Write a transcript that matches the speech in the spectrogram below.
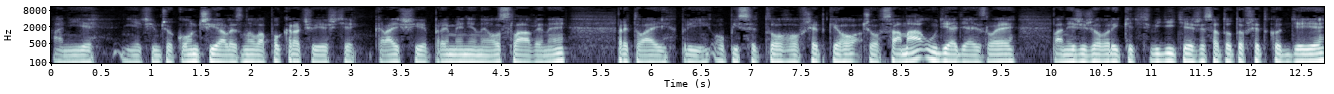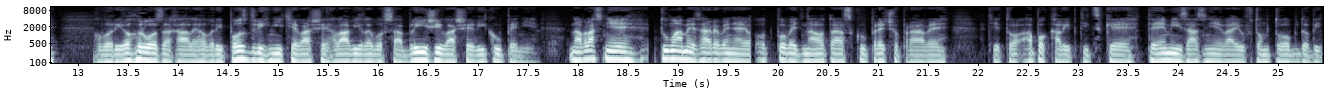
a nie niečím, čo končí, ale znova pokračuje ešte krajšie, premenené, oslávené. Preto aj pri opise toho všetkého, čo sa má udiať aj zlé, pán Ježiš hovorí, keď vidíte, že sa toto všetko deje, hovorí o hrôzach, ale hovorí, pozdvihnite vaše hlavy, lebo sa blíži vaše vykúpenie. No vlastne tu máme zároveň aj odpoveď na otázku, prečo práve tieto apokalyptické témy zaznievajú v tomto období.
